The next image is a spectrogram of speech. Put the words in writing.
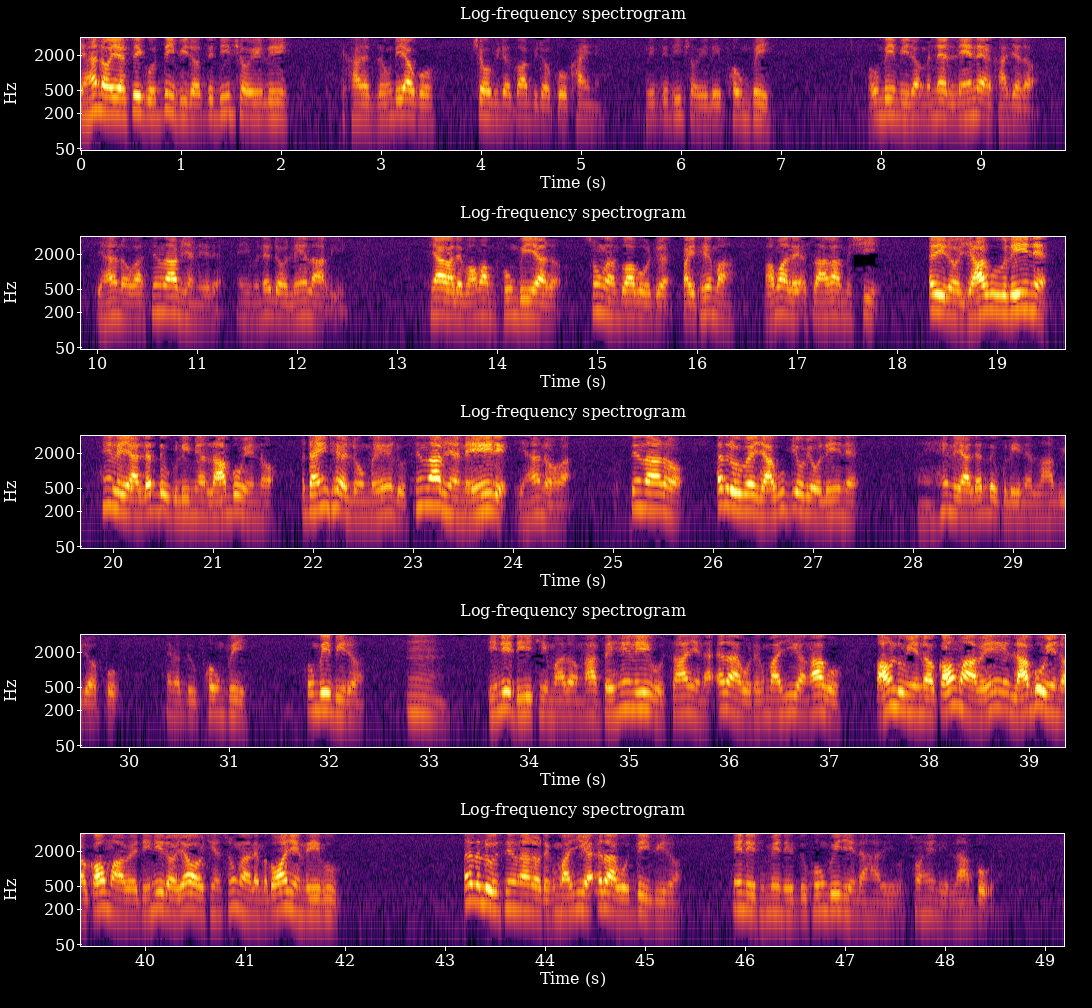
ဟန်တော်ရဲ့စိတ်ကိုသိပြီးတော့တတိဖြော်ရည်လေးဒီခါတဲ့ဇုံတယောက်ကို ဖြော်ပြီးတော့သွားပြီးတော့ကိုခိုင်းတယ်ဒီတတိဖြော်ရည်လေးဖုံးပေးဖုံးပေးပြီးတော့မနဲ့လင်းတဲ့အခါကျတော့ယဟန်တော်ကစဉ်းစားပြန်နေတဲ့အေးမနဲ့တော့လင်းလာပြီညကလည်းဘာမှမဖုံးပေးရတော့ဆုံးခံသွားဖို့အတွက်ပိုက်ထဲမှာဘာမှလည်းအစာကမရှိအဲ့ဒီတော့ယာကူကလေးနဲ့ဟင်းလျာလက်တုပ်ကလေးများလာဖို့ရင်တော့အတိုင်းထက်လွန်မယ်လို့စဉ်းစားပြန်နေတဲ့ယဟန်တော်ကစဉ်းစားတော့အဲ့ဒါလိုပဲယာကုပြော့ပြော့လေးနဲ့ဟင်းလျာလက်တုပ်ကလေးနဲ့လာပြီးတော့ပို့အဲ့တော့သူဖုံးပေးဖုံးပေးပြီးတော့อืม ဒီနေ့ဒီအချိန်မှာတော့ငါဘယ်ဟင်းလေးကိုစားရင်လားအဲ့ဒါကိုဒကမာကြီးကငါ့ကိုကောင်းလူရင်တော့ကောင်းပါပဲလာဖို့ရင်တော့ကောင်းပါပဲဒီနေ့တော့ရောက်အောင်ချင်းဆုံးကလည်းမသွားရင်သေးဘူးအဲ့ဒါလို့စဉ်းစားတော့ဒကမာကြီးကအဲ့ဒါကိုသိပြီးတော့ဟင်းနေထမင်းနေသူဖုံးပေးခြင်းတဲ့ဟာတွေကိုဆွမ်းဟင်းနေလာပို့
